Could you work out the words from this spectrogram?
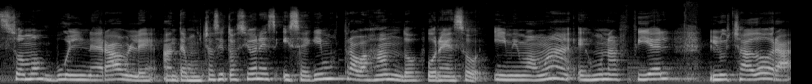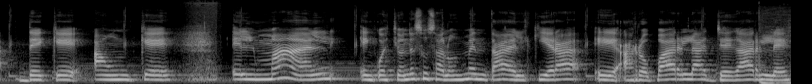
somos vulnerables ante muchas situaciones y seguimos trabajando por eso. Y mi mamá es una fiel luchadora de que aunque el mal en cuestión de su salud mental quiera eh, arroparla, llegarle,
